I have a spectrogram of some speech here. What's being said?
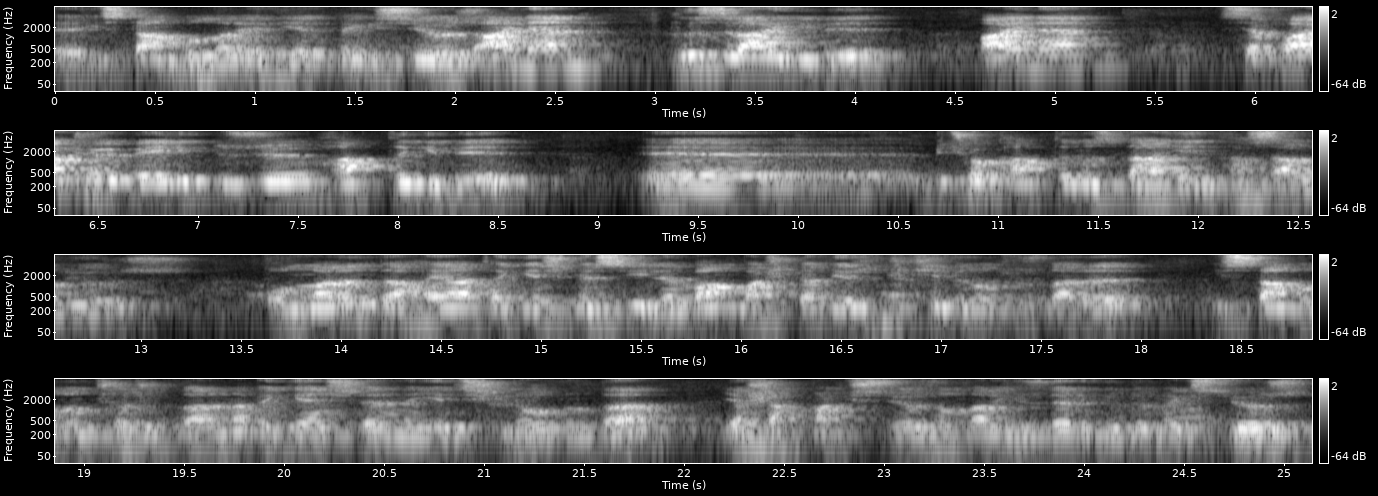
e, İstanbullara hediye etmek istiyoruz. Aynen Hızray gibi, aynen Sefaköy Beylikdüzü hattı gibi e, birçok hattımızı daha yeni tasarlıyoruz. Onların da hayata geçmesiyle bambaşka bir 2030'ları İstanbul'un çocuklarına ve gençlerine yetişkin olduğunda yaşatmak istiyoruz. Onların yüzlerini güldürmek istiyoruz.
